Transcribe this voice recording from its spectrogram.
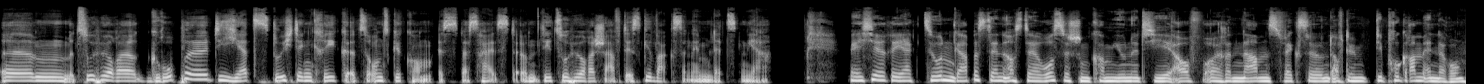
ähm, Zuhörergruppe, die jetzt durch den Krieg äh, zu uns gekommen ist. Das heißt, ähm, die Zuhörerschaft ist gewachsen im letzten Jahr. Welche Reaktionen gab es denn aus der russischen Community auf euren Namenswechsel und auf dem, die Programmänderung?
